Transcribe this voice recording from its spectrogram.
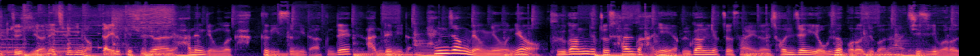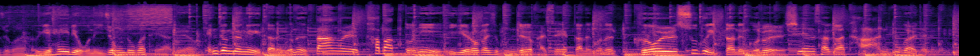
입주 지연에 책임이 없다 이렇게 주장하는 경우가 가끔 있습니다. 근데 안 됩니다. 행정명령은요 불가항력적 사유가 아니에요. 불가항력적 사유는 전쟁이 여기서 벌어지거나 지진이 벌어지거나 이게 해일이 오거나 이 정도가 돼야 돼요. 행정 명령이 있다는 거는 땅을 파봤더니 이게 여러 가지 문제가 발생했다는 거는 그럴 수도 있다는 거를 시행사가 다 안고 가야 되는 겁니다.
